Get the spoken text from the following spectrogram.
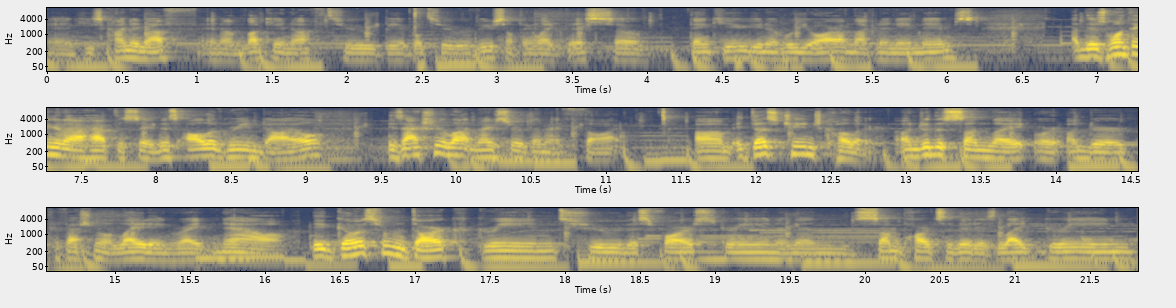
and he's kind enough and I'm lucky enough to be able to review something like this. So thank you, you know who you are, I'm not gonna name names. Uh, there's one thing that I have to say, this olive green dial is actually a lot nicer than I thought. Um, it does change color. Under the sunlight or under professional lighting right now, it goes from dark green to this forest green and then some parts of it is light green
